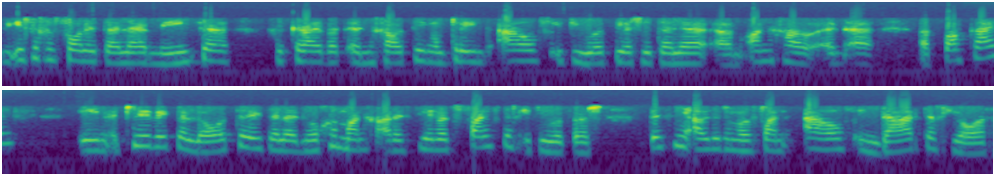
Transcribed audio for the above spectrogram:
die eerste geval het hulle mense gekry wat in Gauteng omtrent 11 Ethiopiërs het hulle um aangehou in 'n 'n pakhuis en twee weke later het hulle nog 'n man gearresteer wat 50 Ethiopiërs tussen die ouderdomme van 11 en 30 jaar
